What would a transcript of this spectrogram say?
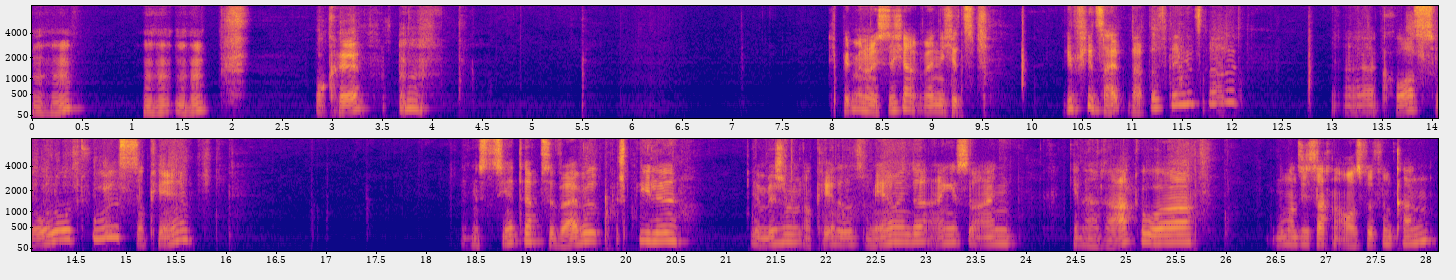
Mhm. Mhm, mhm. Okay. Ich bin mir noch nicht sicher, wenn ich jetzt. Wie viele Seiten hat das Ding jetzt gerade? Äh, Core Solo Tools, okay. Tab, Survival Spiele, Mission, okay, das ist mehr weniger eigentlich so ein Generator, wo man sich Sachen auswürfeln kann.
